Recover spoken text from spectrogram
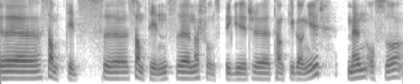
eh, samtids, eh, samtidens eh, nasjonsbyggertankeganger, men også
